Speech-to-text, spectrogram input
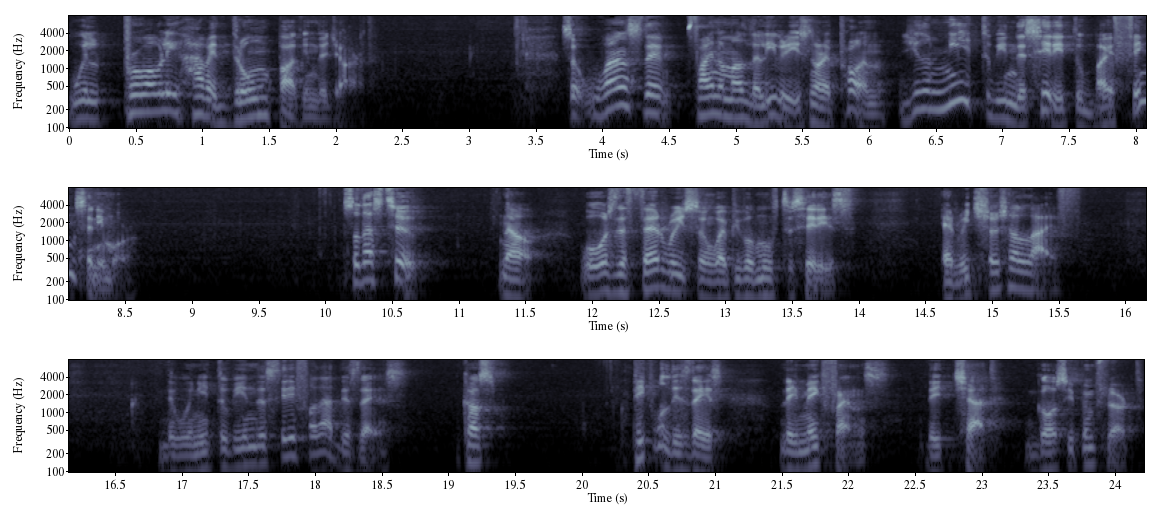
will probably have a drone pod in the yard. So once the final mile delivery is not a problem, you don't need to be in the city to buy things anymore. So that's two. Now, what was the third reason why people moved to cities? A rich social life. Do we need to be in the city for that these days? Because people these days, they make friends, they chat, gossip, and flirt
